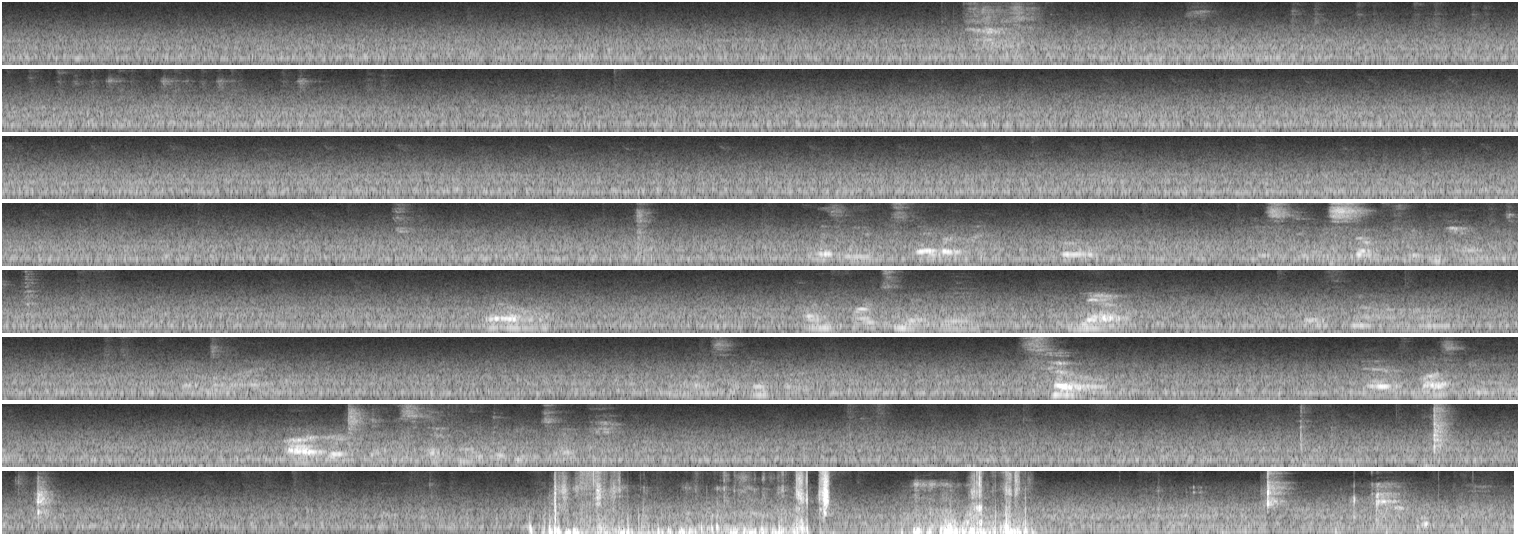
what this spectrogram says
standby light. Oh, this thing is so freaking heavy. Well, unfortunately, no. There's no light. Whatsoever. So, there must be other things that need to be checked.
